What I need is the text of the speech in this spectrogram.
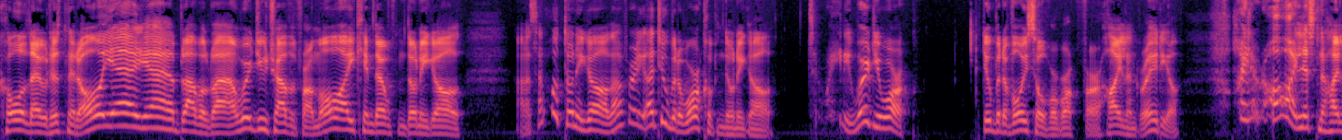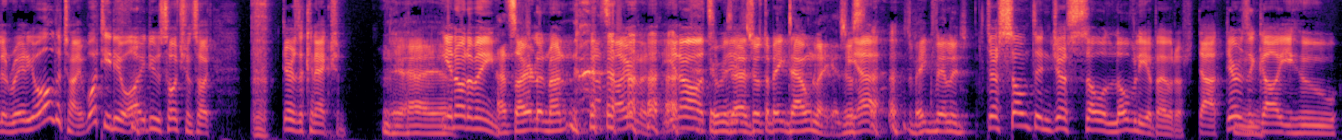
cold out, isn't it? Oh, yeah, yeah, blah, blah, blah. Where'd you travel from? Oh, I came down from Donegal. And I said, oh, Donegal. I'm very, I do a bit of work up in Donegal. I said, really? Where do you work? do a bit of voiceover work for Highland Radio. Highland, oh, I listen to Highland Radio all the time. What do you do? I do such and such. Pfft, There's a connection. Yeah, yeah. You know what I mean? That's Ireland, man. That's Ireland. You know, it's, it was uh, it's- just a big town, like it's just Yeah. it's a big village. there's something just so lovely about it that there's a Hmm. guy who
